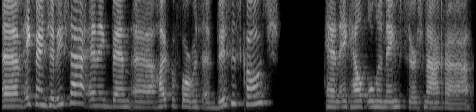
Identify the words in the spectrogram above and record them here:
Um, ik ben Jelisa en ik ben uh, high performance en business coach. En ik help ondernemers naar uh,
